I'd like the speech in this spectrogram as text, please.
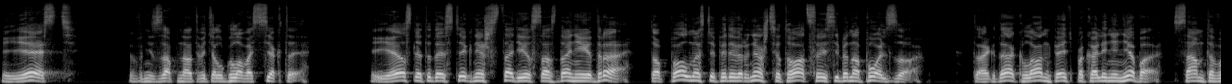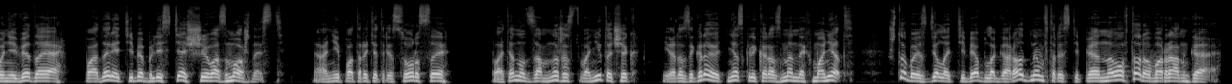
«Есть!» — внезапно ответил глава секты. «Если ты достигнешь стадии создания ядра, то полностью перевернешь ситуацию себе на пользу. Тогда клан Пять Поколений Неба, сам того не ведая, подарит тебе блестящую возможность. Они потратят ресурсы, потянут за множество ниточек и разыграют несколько разменных монет, чтобы сделать тебя благородным второстепенного второго ранга.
